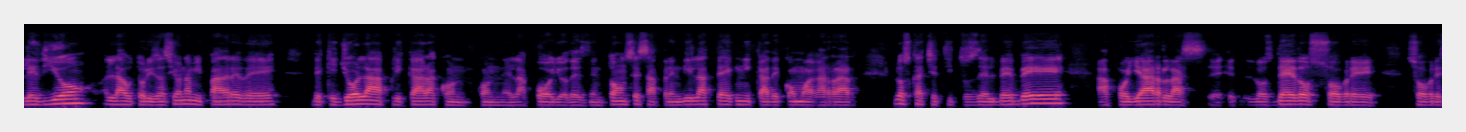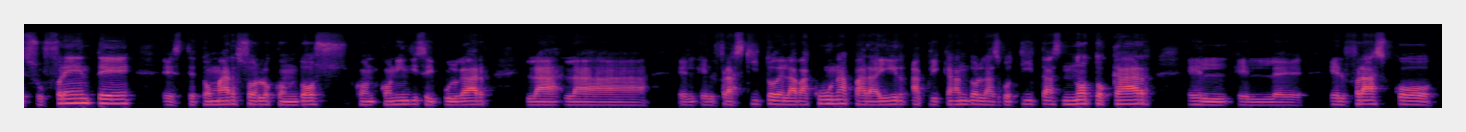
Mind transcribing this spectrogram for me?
le dio la autorización a mi padre de, que yo la aplicara con, el apoyo. Desde entonces aprendí la técnica de cómo agarrar los cachetitos del bebé, apoyar las, eh, los dedos sobre, sobre su frente, este, tomar solo con dos, con, índice y pulgar la, la, el, frasquito de la vacuna para ir aplicando las gotitas, no tocar el, eh, frasco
